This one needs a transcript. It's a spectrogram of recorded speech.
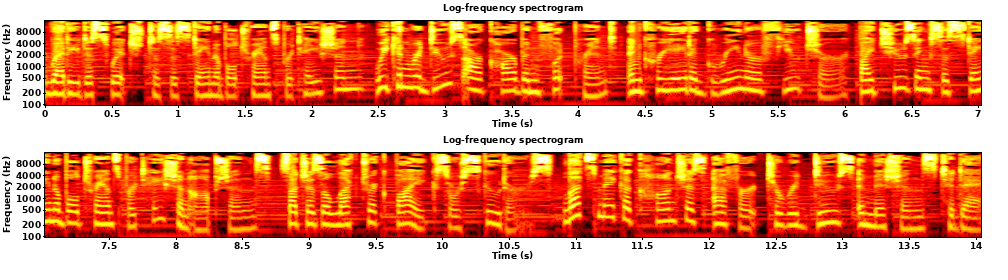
Ready to switch to sustainable transportation? We can reduce our carbon footprint and create a greener future by choosing sustainable transportation options such as electric bikes or scooters. Let's make a conscious effort to reduce emissions today.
